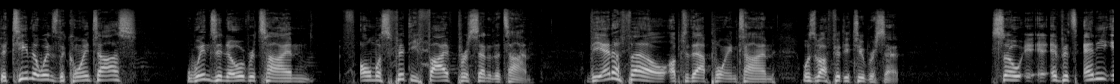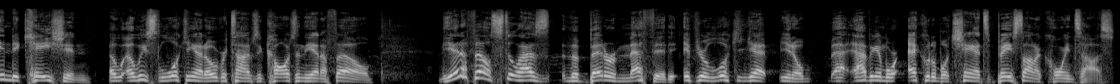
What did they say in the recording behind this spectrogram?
the team that wins the coin toss wins in overtime almost 55% of the time the nfl up to that point in time was about 52% so if it's any indication at least looking at overtimes in college and the nfl the NFL still has the better method if you're looking at, you know, having a more equitable chance based on a coin toss.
